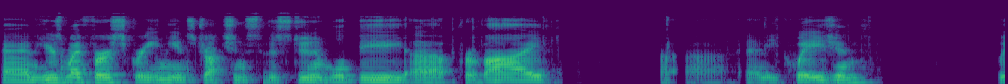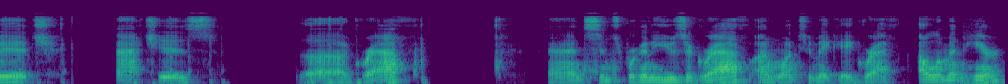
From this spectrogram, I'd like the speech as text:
And here's my first screen. The instructions to the student will be uh, provide uh, an equation which matches the graph. And since we're going to use a graph, I want to make a graph element here.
